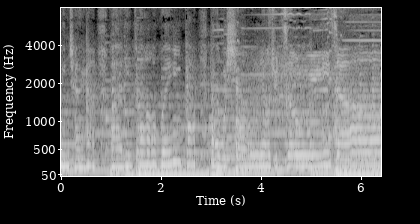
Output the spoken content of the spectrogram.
命缠绕，一条轨道，伴我逍遥去走一遭。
